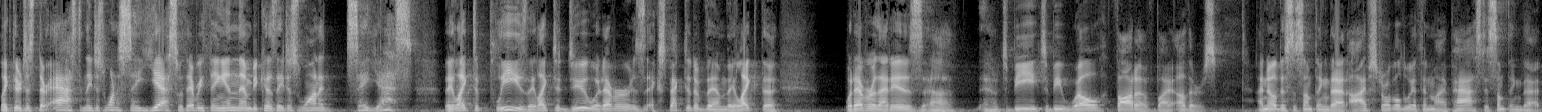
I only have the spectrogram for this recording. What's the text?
like they're just they're asked and they just want to say yes with everything in them because they just want to say yes. They like to please. They like to do whatever is expected of them. They like the whatever that is uh, you know, to be to be well thought of by others. I know this is something that I've struggled with in my past. It's something that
